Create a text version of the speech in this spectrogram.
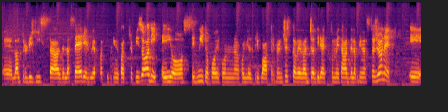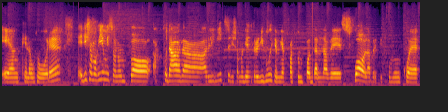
è l'altro regista della serie, lui ha fatto i primi quattro episodi e io ho seguito poi con, con gli altri quattro. Francesco aveva già diretto metà della prima stagione e, e, anche l'autore. E diciamo che io mi sono un po' accodata all'inizio, diciamo, dietro di lui, che mi ha fatto un po' da nave scuola, perché comunque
